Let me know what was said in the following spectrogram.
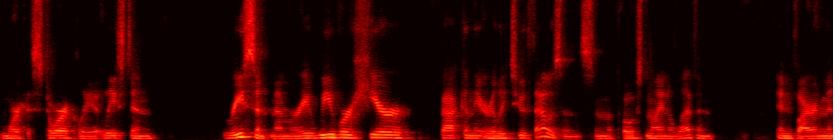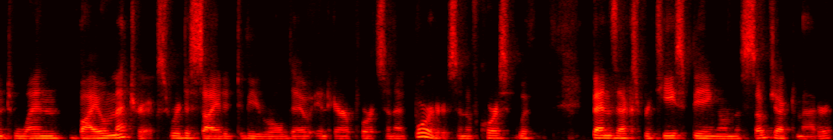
more historically, at least in recent memory, we were here back in the early 2000s in the post 9/11 environment when biometrics were decided to be rolled out in airports and at borders. And of course, with Ben's expertise being on the subject matter,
